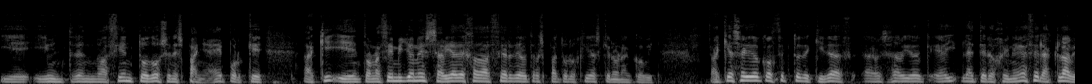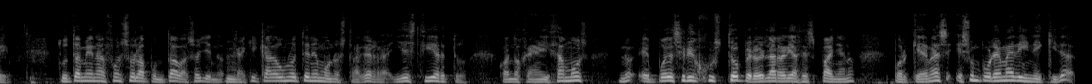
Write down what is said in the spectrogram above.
y, en torno a 102 en España, ¿eh? porque aquí y en torno a 100 millones se había dejado de hacer de otras patologías que no eran COVID. Aquí ha salido el concepto de equidad, ha salido que hay, la heterogeneidad es la clave. Tú también, Alfonso, lo apuntabas, oye, que mm. aquí cada uno tenemos nuestra guerra, y es cierto, cuando generalizamos eh, puede ser injusto, pero es la realidad de España, ¿no? Porque además es un problema de inequidad.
